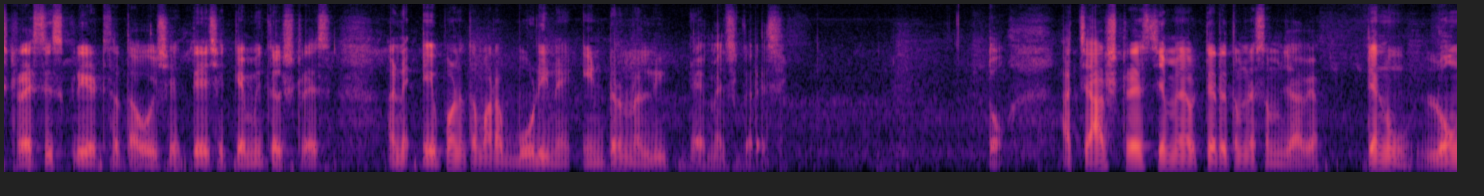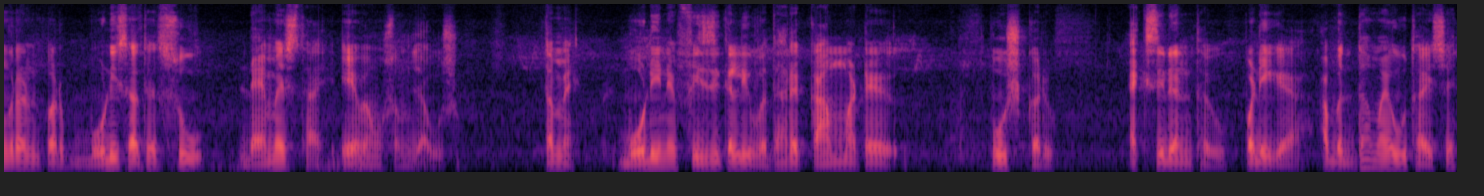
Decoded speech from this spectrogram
સ્ટ્રેસીસ ક્રિએટ થતા હોય છે, તે છે કેમિકલ સ્ટ્રેસ અને એ પણ તમારા બોડીને ઇન્ટરનલી ડેમેજ કરે છે. તો આ ચાર સ્ટ્રેસ જે મેં અત્યારે તમને સમજાવ્યા તેનું લોંગ રન પર બોડી સાથે શું ડેમેજ થાય એ હવે હું સમજાવું છું. તમે બોડીને ફિઝિકલી વધારે કામ માટે પુશ કર્યું એક્સિડન્ટ થયું, પડી ગયા, આ બધામાં એવું થાય છે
